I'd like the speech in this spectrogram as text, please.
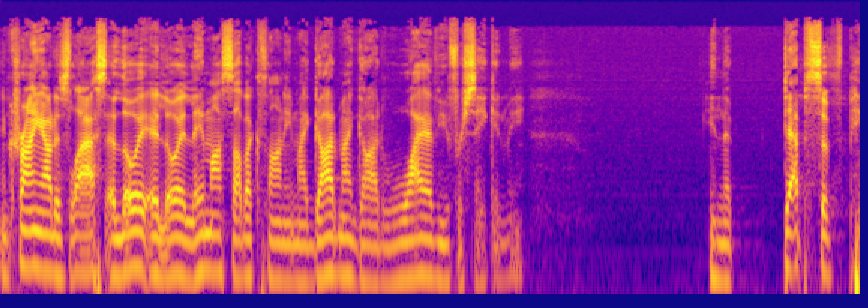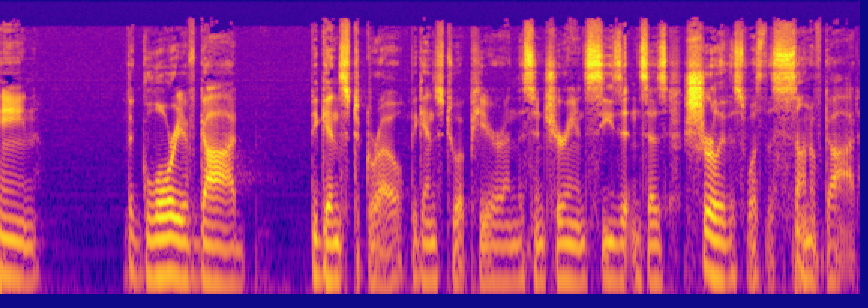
and crying out his last, Eloi, Eloi, lema sabachthani, my God, my God, why have you forsaken me? In the depths of pain, the glory of God begins to grow, begins to appear, and the centurion sees it and says, Surely this was the Son of God.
